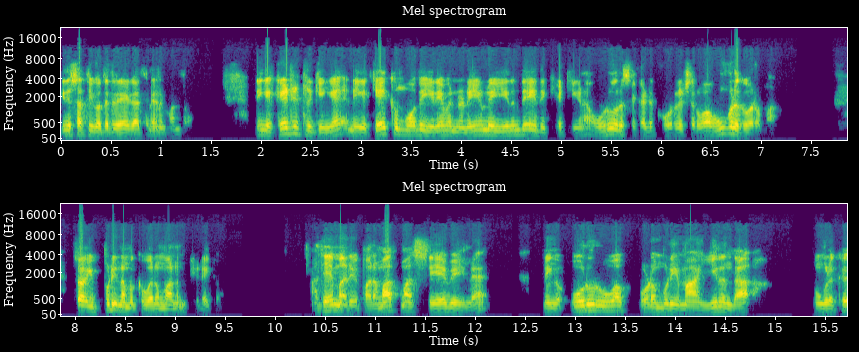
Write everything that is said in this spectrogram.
இது சத்தியகோத்திர ரேகத்துல எனக்கு வந்துடும் நீங்க கேட்டுட்டு இருக்கீங்க நீங்க கேட்கும் போது இறைவன் நினைவுல இருந்தே இது கேட்டீங்கன்னா ஒரு ஒரு செகண்டுக்கு ஒரு லட்சம் ரூபாய் உங்களுக்கு வருமானம். ஸோ இப்படி நமக்கு வருமானம் கிடைக்கும். அதே மாதிரி பரமாத்மா சேவையில நீங்க ஒரு ரூபா போட முடியுமா? இருந்தா உங்களுக்கு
